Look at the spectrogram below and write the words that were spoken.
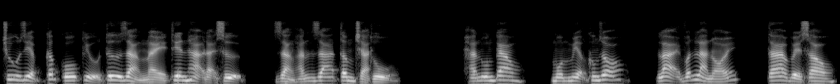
Chu Diệp cấp cố cửu tư giảng này thiên hạ đại sự, giảng hắn ra tâm trả thù. Hắn uống cao, một miệng không rõ, lại vẫn là nói, ta về sau,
